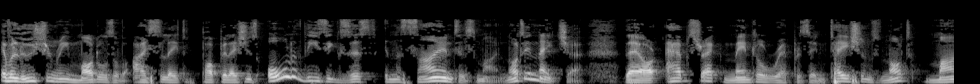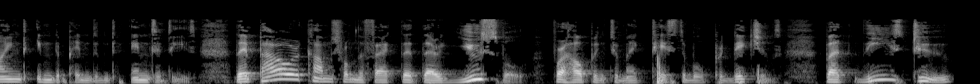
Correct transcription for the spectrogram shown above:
evolutionary models of isolated populations, all of these exist in the scientist's mind, not in nature. They are abstract mental representations, not mind independent entities. Their power comes from the fact that they're useful for helping to make testable predictions. But these two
